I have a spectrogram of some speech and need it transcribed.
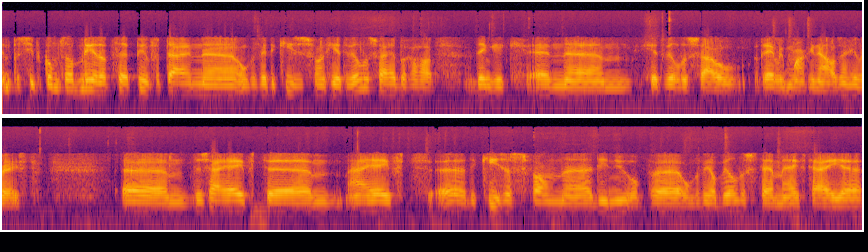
in principe komt het op neer dat uh, Pim Fortuyn uh, ongeveer de kiezers van Geert Wilders zou hebben gehad, denk ik. En uh, Geert Wilders zou redelijk marginaal zijn geweest. Ehm, dus hij heeft, ehm, hij heeft de kiezers van, die nu op, ongeveer op Wilders stemmen, heeft hij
